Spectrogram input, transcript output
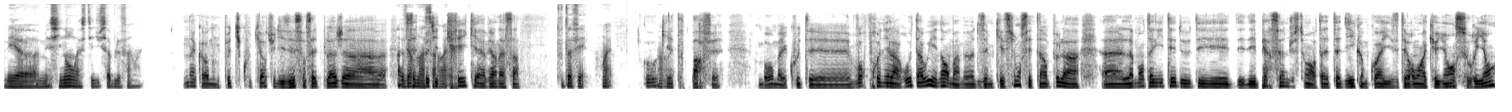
Mais, euh, mais sinon, c'était du sable fin. D'accord. Donc petit coup de cœur, tu disais sur cette plage à, cette petite crique à Vernassa. Tout à fait. Ouais. Ok, parfait. Bon, bah écoute, vous reprenez la route. Ah oui, non, ma, deuxième question, c'était un peu la, euh, la mentalité de, des, des, personnes, justement. Alors, tu as, dit comme quoi ils étaient vraiment accueillants, souriants.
